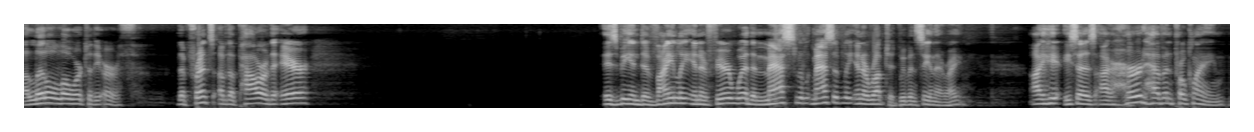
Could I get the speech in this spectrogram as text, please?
a little lower to the earth. The prince of the power of the air is being divinely interfered with and massively interrupted. We've been seeing that, right? I hear, he says, I heard heaven proclaim,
